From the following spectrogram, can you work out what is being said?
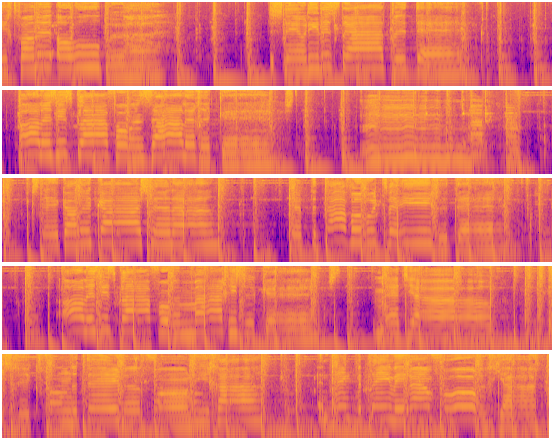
licht van een open hart. De sneeuw die de straat bedekt. Alles is klaar voor een zalige kerst. Mm. Ik steek alle kaarsen aan. Ik heb de tafel voor twee gedekt. Alles is klaar voor een magische kerst. Met jou de telefoon die gaat En denk meteen weer aan vorig jaar.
